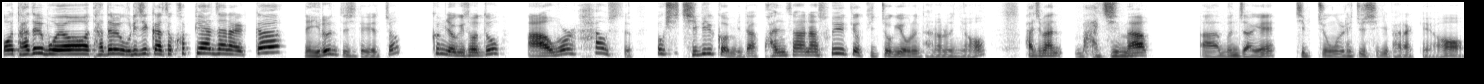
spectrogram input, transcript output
어, 다들 모여. 다들 우리 집 가서 커피 한 잔 할까? 네, 이런 뜻이 되겠죠? 그럼 여기서도 our house. 역시 집일 겁니다. 관사나 소유격 뒤쪽에 오는 단어는요. 하지만 마지막 아, 문장에 집중을 해주시기 바랄게요.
